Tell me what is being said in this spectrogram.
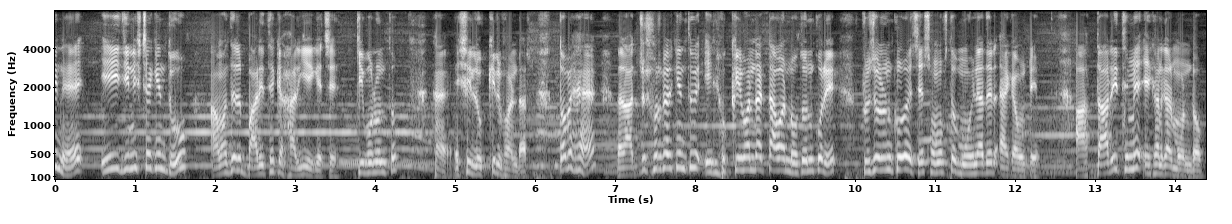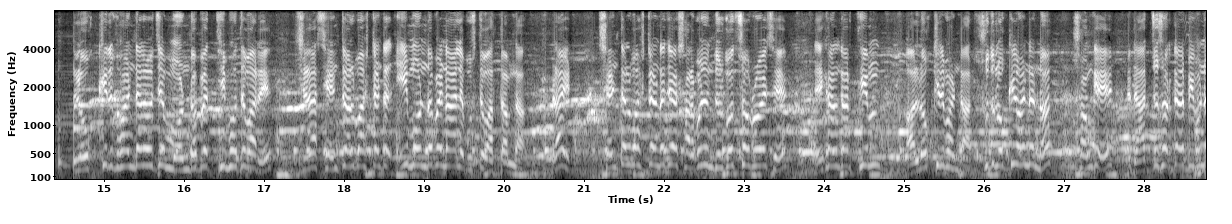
দিনে এই জিনিসটা কিন্তু আমাদের বাড়ি থেকে হারিয়ে গেছে। কি বলুন তো? হ্যাঁ সেই লক্ষ্মীর ভাণ্ডার। তবে হ্যাঁ রাজ্য সরকার কিন্তু এই লক্ষ্মীর ভাণ্ডারটা আবার নতুন করে প্রচলন করেছে সমস্ত মহিলাদের অ্যাকাউন্টে। আর তারই থিমে এখানকার মণ্ডপ। লক্ষ্মীর ভাণ্ডারের হচ্ছে মণ্ডপের থিম হতে পারে সেটা সেন্ট্রাল বাস স্ট্যান্ডের এই মণ্ডপে না এলে বুঝতে পারতাম না। রাইট সেন্ট্রাল বাস স্ট্যান্ডে যে সার্বজনীন দুর্গোৎসব রয়েছে, এখানকার থিম লক্ষ্মীর ভাণ্ডার। শুধু লক্ষ্মীর ভাণ্ডার নয়, সঙ্গে রাজ্য সরকারের বিভিন্ন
